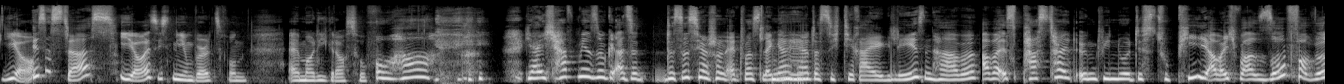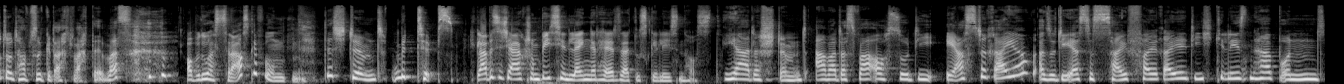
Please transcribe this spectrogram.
Ja. Ist es das? ja, es ist Neon Birds von äh, Marie Grashoff. Oha. Ja, ich habe mir so, also das ist ja schon etwas länger her, dass ich die Reihe gelesen habe, aber es passt halt irgendwie nur Dystopie, aber ich war so verwirrt und habe so gedacht, warte, was? Aber du hast es rausgefunden. Das stimmt, mit Tipps. Ich glaube, es ist ja auch schon ein bisschen länger her, seit du es gelesen hast. Ja, das stimmt, aber das war auch so die erste Reihe, also die erste Sci-Fi-Reihe, die ich gelesen habe und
